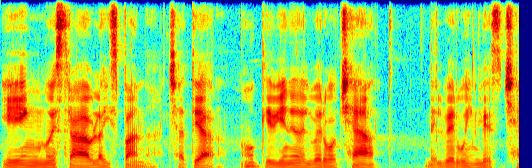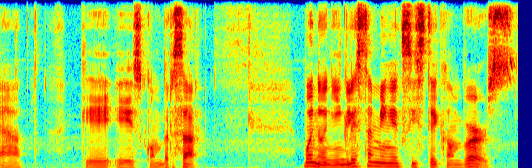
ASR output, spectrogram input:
en nuestra habla hispana, chatear, que viene del verbo chat, del verbo inglés chat, que es conversar. Bueno, en inglés también existe converse,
